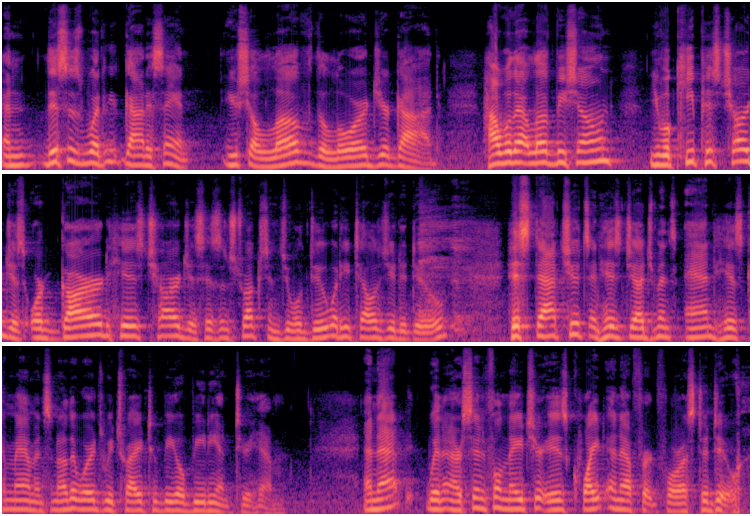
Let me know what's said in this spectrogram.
And this is what God is saying You shall love the Lord your God. How will that love be shown? You will keep his charges or guard his charges, his instructions. You will do what he tells you to do, his statutes and his judgments and his commandments. In other words, we try to be obedient to him. And that, with our sinful nature, is quite an effort for us to do.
